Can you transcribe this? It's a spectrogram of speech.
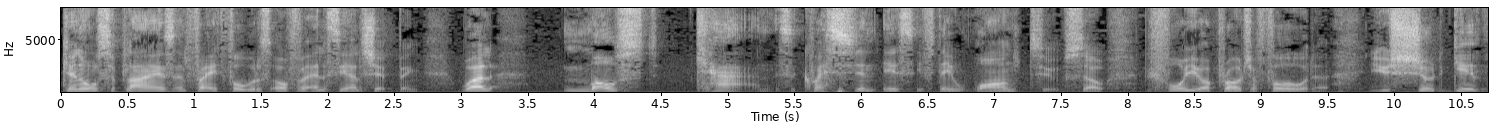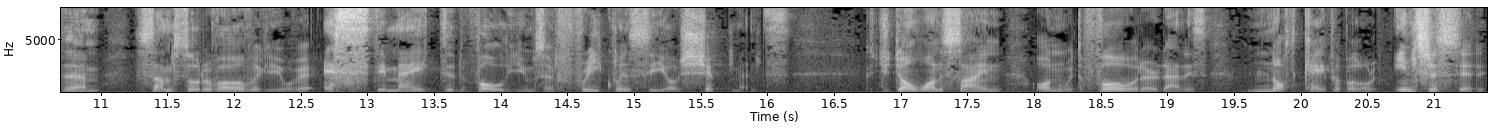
Can all suppliers and freight forwarders offer LCL shipping? Well, most can. The question is if they want to. So before you approach a forwarder, you should give them some sort of overview of your estimated volumes and frequency of shipments. Because you don't want to sign on with a forwarder that is not capable or interested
